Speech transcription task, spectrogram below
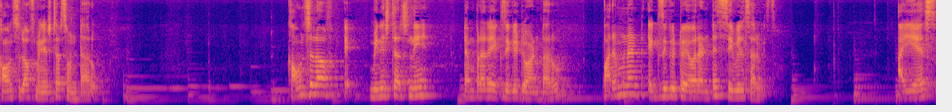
కౌన్సిల్ ఆఫ్ మినిస్టర్స్ ఉంటారు. కౌన్సిల్ ఆఫ్ మినిస్టర్స్ని టెంపరీ ఎగ్జిక్యూటివ్ అంటారు. పర్మనెంట్ ఎగ్జిక్యూటివ్ ఎవరంటే సివిల్ సర్వీస్ ఐఏఎస్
